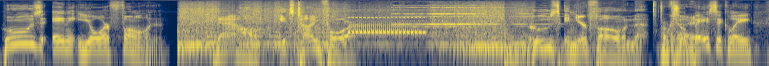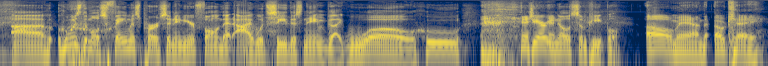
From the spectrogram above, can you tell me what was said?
Who's in your phone? Now it's time for Who's in Your Phone? Okay. So basically, uh, who is the most famous person in your phone that I would see this name and be like, whoa, who? Jerry knows some people. oh man. Okay.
